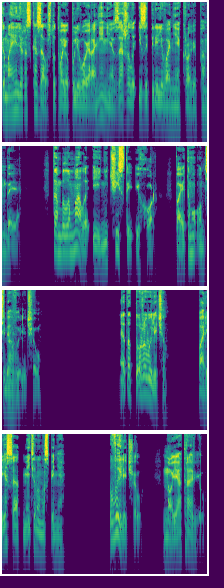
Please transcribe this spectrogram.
Камаэль рассказал, что твое пулевое ранение зажило из-за переливания крови Пандея. Там было мало и нечистый ихор, поэтому он тебя вылечил. Этот тоже вылечил. Порез и отметина на спине. Вылечил, но я отравил.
